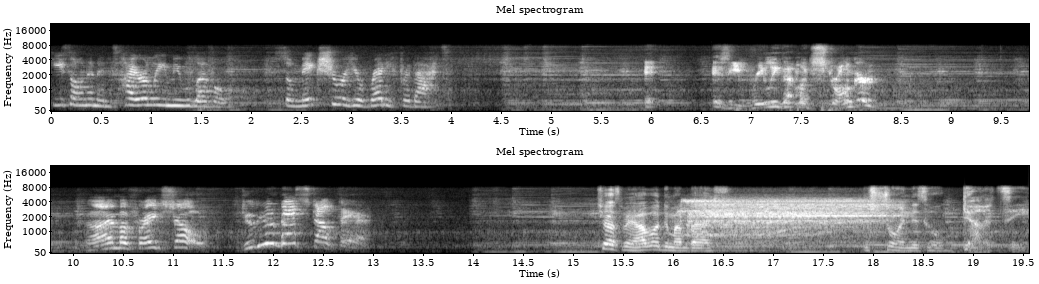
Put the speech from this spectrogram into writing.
he's on an entirely new level, so make sure you're ready for that. I- Is he really that much stronger? I'm afraid so. Do your best out there. Trust me, I will do my best. Destroying this whole galaxy.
